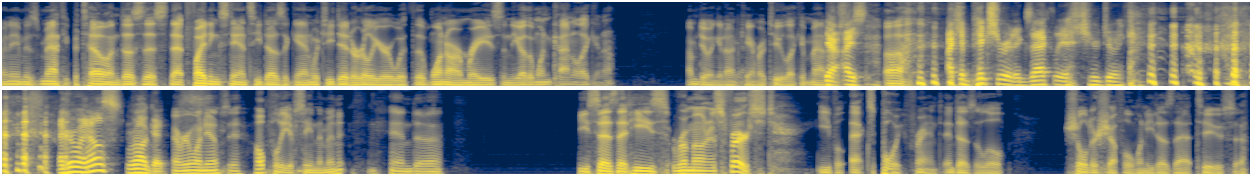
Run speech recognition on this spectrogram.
my name is Matthew Patel and does this that fighting stance he does again, which he did earlier with the one arm raised and the other one kind of like, you know. I'm doing it on Yeah. camera too, like it matters. Yeah, I, uh, I can picture it exactly as you're doing. it. Everyone else, we're all good. everyone else, hopefully you've seen the minute. And uh he says that he's Ramona's first evil ex-boyfriend and does a little shoulder shuffle when he does that too. So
